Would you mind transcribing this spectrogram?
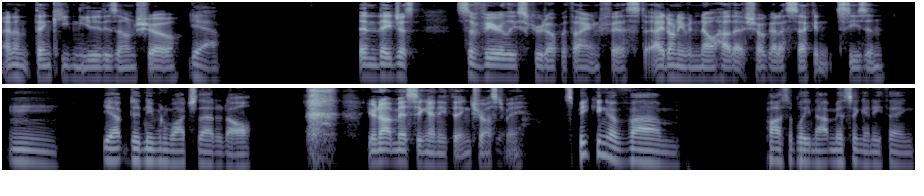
I don't think he needed his own show, Yeah. and they just severely screwed up with Iron Fist. I don't even know how that show got a second season. Mm. Yep, didn't even watch that at all. You're not missing anything, trust Yeah. me. Speaking of um possibly not missing anything,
